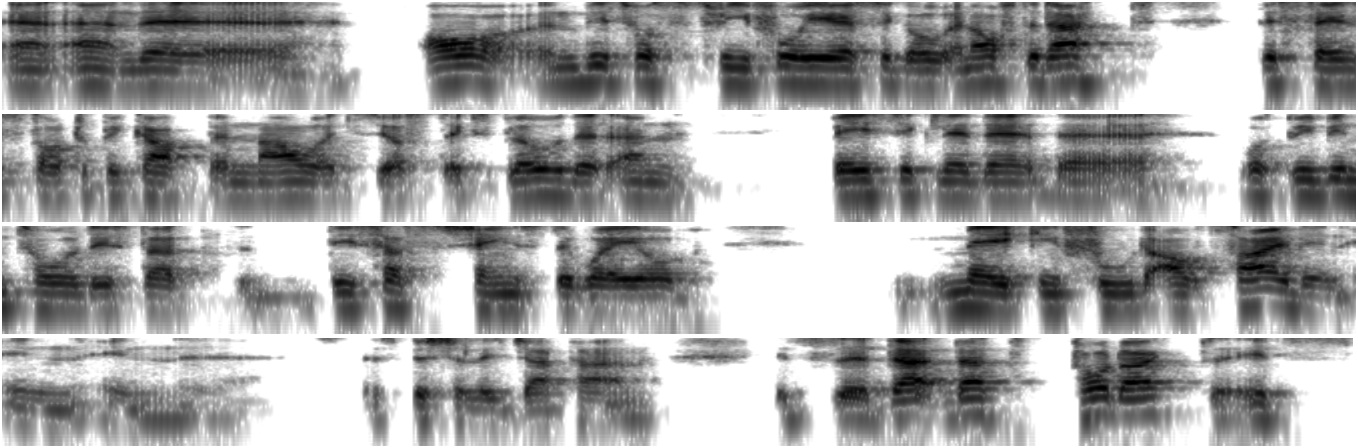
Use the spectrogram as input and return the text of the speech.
and, and all, and this was three four years ago. And after that the sales start to pick up and now it's just exploded. And basically the the what we've been told is that this has changed the way of making food outside in in in especially Japan. It's uh, that that product. It's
